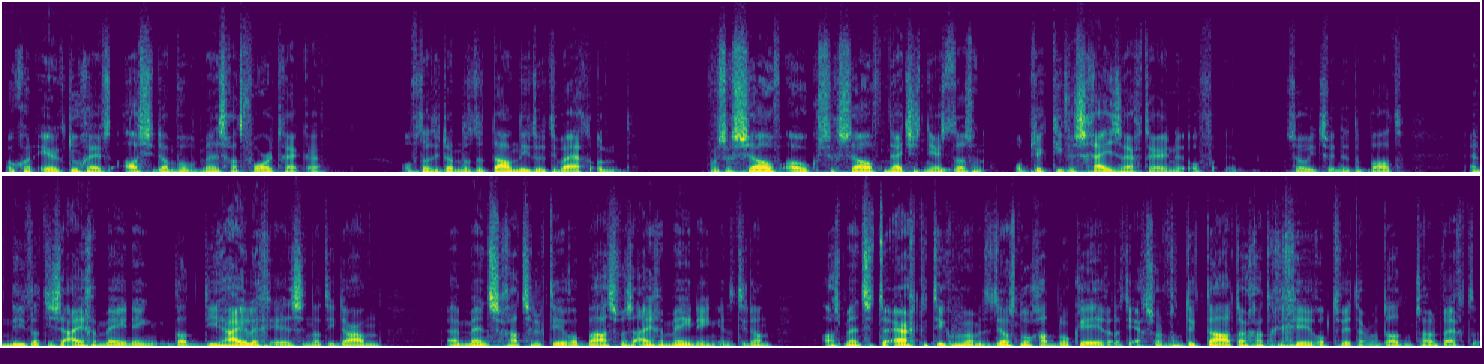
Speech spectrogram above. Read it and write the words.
ook gewoon eerlijk toegeeft als hij dan bijvoorbeeld mensen gaat voortrekken. Of dat hij dan dat totaal niet doet. Hij wil echt een, voor zichzelf ook zichzelf netjes neerzet als een objectieve scheidsrechter in de, of eh, zoiets in het debat. En niet dat hij zijn eigen mening, dat die heilig is en dat hij dan eh, mensen gaat selecteren op basis van zijn eigen mening. En dat hij dan, als mensen te erg kritiek op hem dat hij alsnog gaat blokkeren. Dat hij echt een soort van dictator gaat regeren op Twitter. Want dan zou het echt de,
